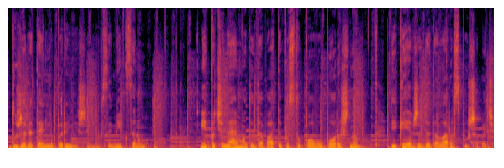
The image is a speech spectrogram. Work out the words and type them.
Дуже ретельно перемішуємо все міксером і починаємо додавати поступово борошно, в яке я вже додала розпушувач.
